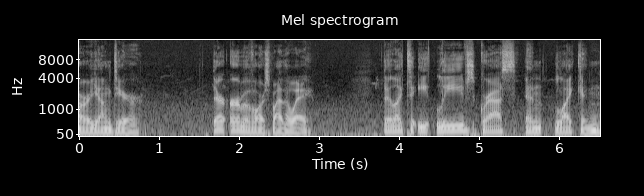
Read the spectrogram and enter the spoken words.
or a young deer. They're herbivores, by the way. They like to eat leaves, grass, and lichen.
